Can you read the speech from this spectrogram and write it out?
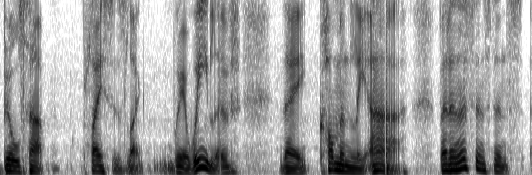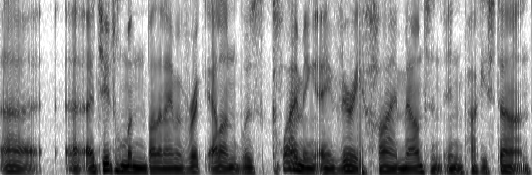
built-up places like where we live, they commonly are. But in this instance, uh, a gentleman by the name of Rick Allen was climbing a very high mountain in Pakistan.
